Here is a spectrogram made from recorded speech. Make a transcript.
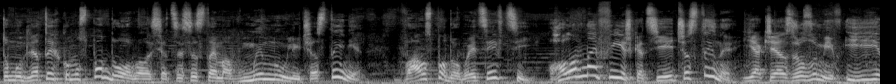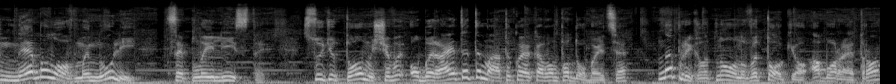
Тому для тих, кому сподобалася ця система в минулій частині, вам сподобається і в цій. Головна фішка цієї частини, як я зрозумів, і її не було в минулій, це плейлісти. Суть у тому, що ви обираєте тематику, яка вам подобається, наприклад, неонове Токіо або ретро,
